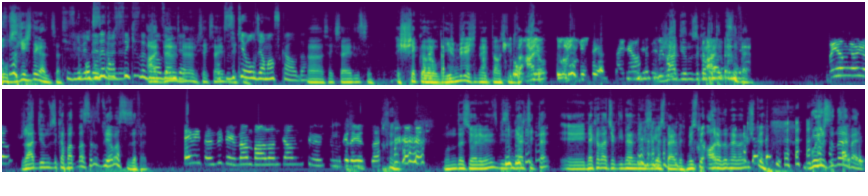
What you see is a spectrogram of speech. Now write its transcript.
32 yaşında geldin sen. Çizgili 37 detaylı. 38 dedim Ay, az demem, önce. demem, 87 32 diyecektim. olacağım az kaldı. Ha 87'lisin. Eşek kadar oldu. 21 yaşındaydı tanıştığımızda. Alo. Radyonuzu kapatır mısınız efendim? Duyamıyorum. Radyonuzu kapatmazsanız duyamazsınız efendim. Evet özür dilerim ben bağlanacağımı düşünmemiştim bu kadar hızlı. Bunu da söylemeniz bizim gerçekten e, ne kadar çok dinlendiğimizi gösterdi. Mesut Bey aradım hemen düştü. Buyursunlar efendim.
